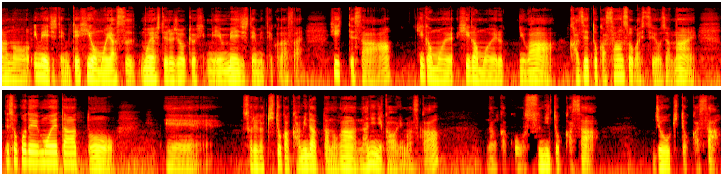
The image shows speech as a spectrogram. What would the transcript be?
あの、イメージしてみて。火を燃やす、燃やしてる状況をイメージしてみてください。火ってさ、火が燃え、火が燃えるには、風とか酸素が必要じゃない。で、そこで燃えた後、えー、それが木とか紙だったのが何に変わりますか？なんかこう、炭とかさ、蒸気とかさ、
